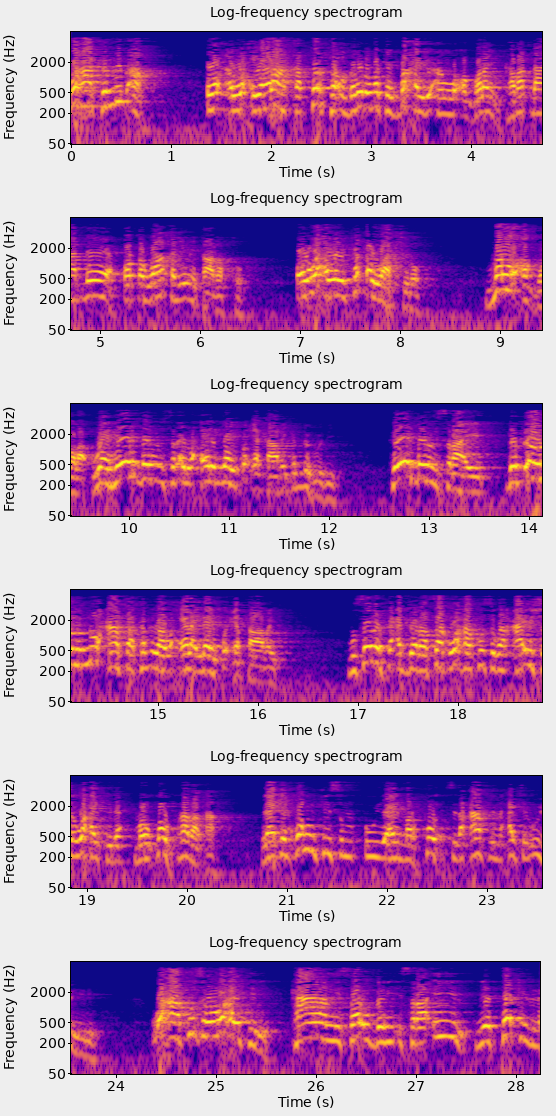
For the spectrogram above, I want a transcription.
waxaa ka mid ah oo waxyaalaha khatarta oo gabadhu markay baxaydo aan la ogolayn kaba dhaadheer oo dhawaaqayo inay qaadato oo waxa weye ka dhawaajido ma la ogola waa reer banu israiil waxyaala ilahay ku ciqaabay gabdhahoodii reer banu israa'iil gabdhahoodii noocaasa ka mid ah waxyaala ilahay ku مصنف عبد الرزاق وحا كسبان عائشة وحا كده موقوف هذا لكن حكمه هو يعني مرفوع. سلاحف المحاشي الاولي وحا كسبان وحا كده كان نساء بني إسرائيل يتخذن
